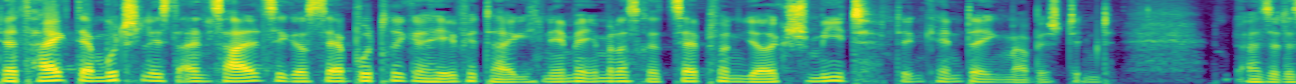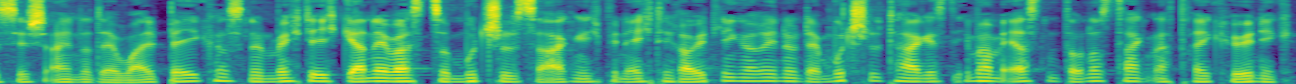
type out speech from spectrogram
Der Teig der Mutschel ist ein salziger, sehr buttriger Hefeteig. Ich nehme immer das Rezept von Jörg Schmid, den kennt der Ingmar bestimmt. Also das ist einer der Wildbakers. Nun möchte ich gerne was zur Mutschel sagen. Ich bin echte Reutlingerin und der Mutscheltag ist immer am ersten Donnerstag nach Dreikönig.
